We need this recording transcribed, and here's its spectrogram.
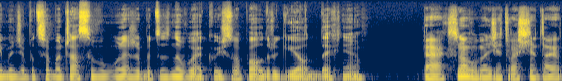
i będzie potrzeba czasu w ogóle, żeby to znowu jakoś złapało drugi oddech, nie? Tak, znowu będzie to właśnie tak.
